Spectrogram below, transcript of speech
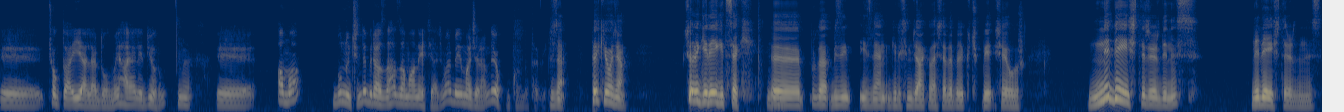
Ee, çok daha iyi yerlerde olmayı hayal ediyorum. Evet. Ee, ama bunun için de biraz daha zamana ihtiyacım var. Benim acelem de yok bu konuda tabii ki. Güzel. Peki hocam. Şöyle geriye gitsek. Hı. Ee, burada bizi izleyen girişimci arkadaşlara böyle küçük bir şey olur. Ne değiştirirdiniz? Ne değiştirirdiniz?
